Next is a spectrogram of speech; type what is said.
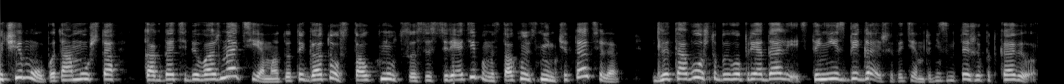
Почему? Потому что когда тебе важна тема, то ты готов столкнуться со стереотипом и столкнуть с ним читателя, для того, чтобы его преодолеть. Ты не избегаешь этой темы, ты не заметаешь ее под ковер.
